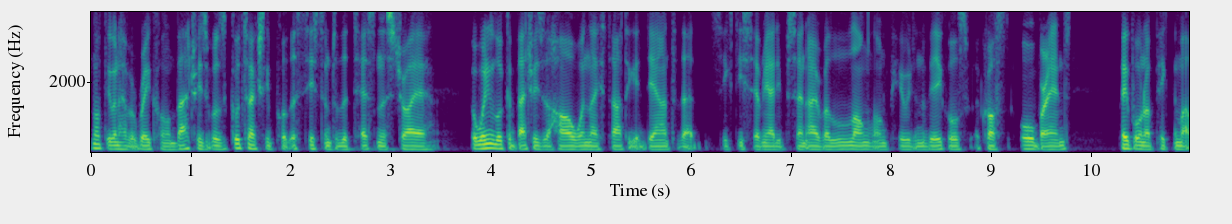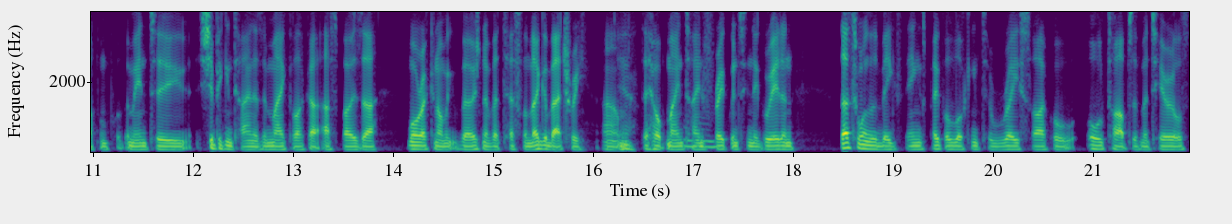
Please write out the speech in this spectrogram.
not that we have a recall on batteries, but it was good to actually put the system to the test in Australia. But when you look at batteries as a whole, when they start to get down to that 60, 70, 80% over a long, long period in the vehicles across all brands, people want to pick them up and put them into shipping containers and make like a, I suppose, a more economic version of a Tesla mega battery um, Yeah. to help maintain frequency in the grid. And that's one of the big things. People are looking to recycle all types of materials.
